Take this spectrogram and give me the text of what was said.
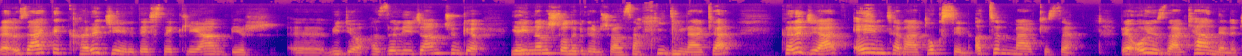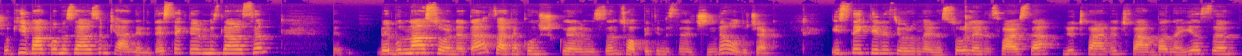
ve özellikle karaciğeri destekleyen bir e, video hazırlayacağım. Çünkü yayınlamış da olabilirim şu an sen bunu dinlerken. Karaciğer en temel toksin atım merkezi ve o yüzden kendilerine çok iyi bakmamız lazım, kendilerini desteklememiz lazım. Ve bundan sonra da zaten konuştuklarımızın, sohbetimizin içinde olacak. İstekleriniz, yorumlarınız, sorularınız varsa lütfen lütfen bana yazın.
